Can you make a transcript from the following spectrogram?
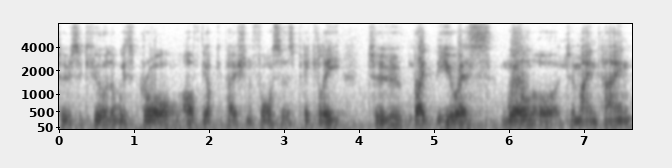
to secure the withdrawal of the occupation forces, particularly to break the US will or to maintain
